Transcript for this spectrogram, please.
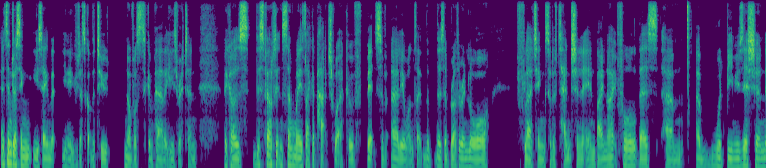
And it's interesting you saying that you know you've just got the two novels to compare that he's written because this felt in some ways like a patchwork of bits of earlier ones like the, there's a brother-in-law flirting sort of tension in by nightfall there's um, a would-be musician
